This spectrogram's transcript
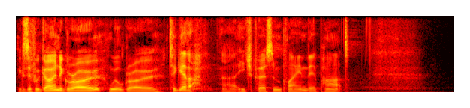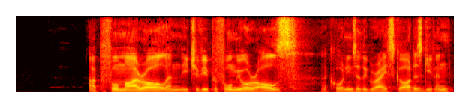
Because if we're going to grow, we'll grow together, uh, each person playing their part. I perform my role, and each of you perform your roles according to the grace God has given,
